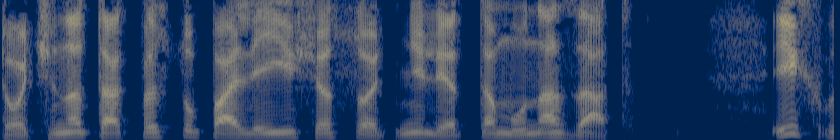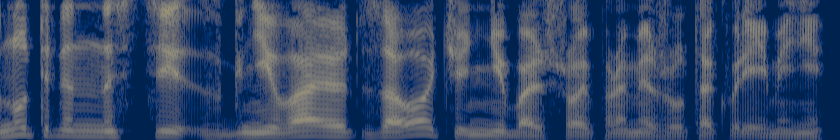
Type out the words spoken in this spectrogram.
Точно так поступали еще сотни лет тому назад. Их внутренности сгнивают за очень небольшой промежуток времени,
